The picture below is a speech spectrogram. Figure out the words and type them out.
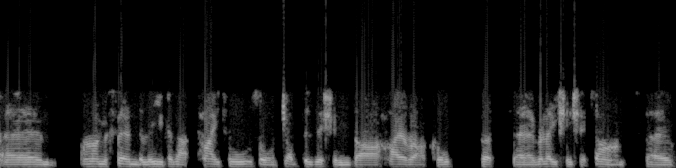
Um, I'm a firm believer that titles or job positions are hierarchical, but uh, relationships aren't. So,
